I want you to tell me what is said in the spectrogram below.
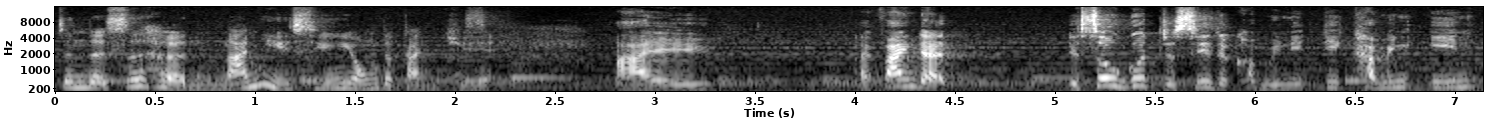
真的是很难以形容的感觉。I, I find that it's so good to see the community coming in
